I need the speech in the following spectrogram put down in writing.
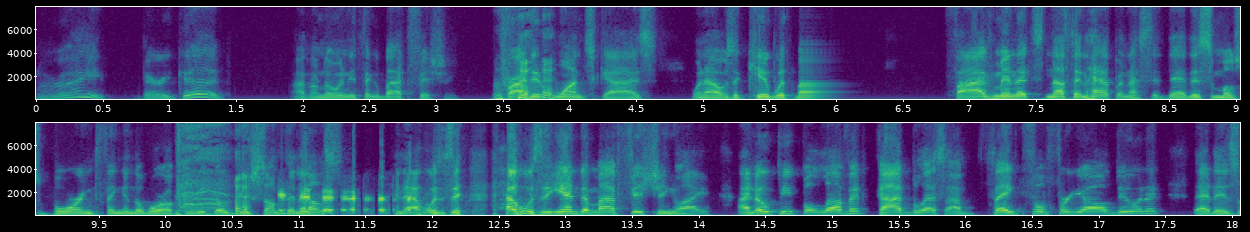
All right. Very good. I don't know anything about fishing. Tried it once, guys, when I was a kid with my five minutes, nothing happened. I said, Dad, this is the most boring thing in the world. Can we go do something else? and that was it. That was the end of my fishing life. I know people love it. God bless. I'm thankful for y'all doing it. That is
